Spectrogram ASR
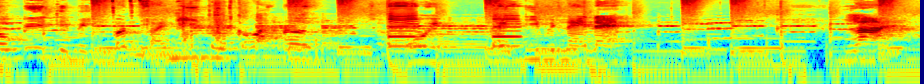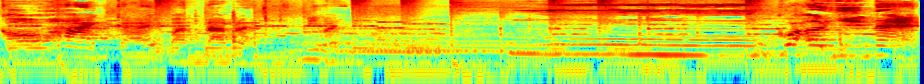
không đi thì mình vẫn phải đi thôi các bạn ơi. Trời ơi, đây, đi bên này nè lại có hai cái bàn đạp này, đi này. Các bạn ơi, nhìn nè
